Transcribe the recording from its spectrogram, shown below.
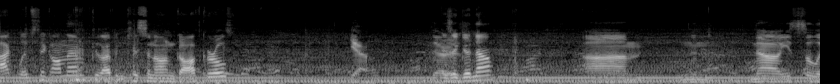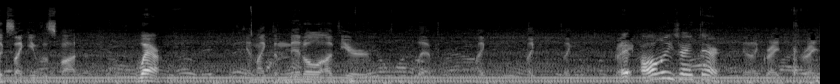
black lipstick on them? Because I've been kissing on goth girls. Yeah. Is it good now? Um, no, it still looks like you have a spot Where? in like the middle of your lip, like, like, like, right, Right. Always right there. yeah, like right, right,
